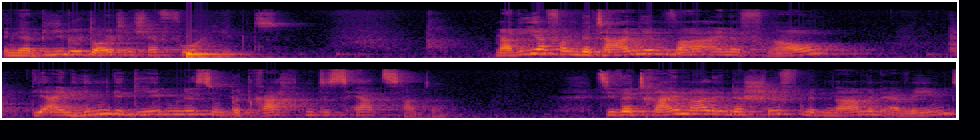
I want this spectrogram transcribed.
in der Bibel deutlich hervorhebt? Maria von Bethanien war eine Frau, die ein hingegebenes und betrachtendes Herz hatte. Sie wird dreimal in der Schrift mit Namen erwähnt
